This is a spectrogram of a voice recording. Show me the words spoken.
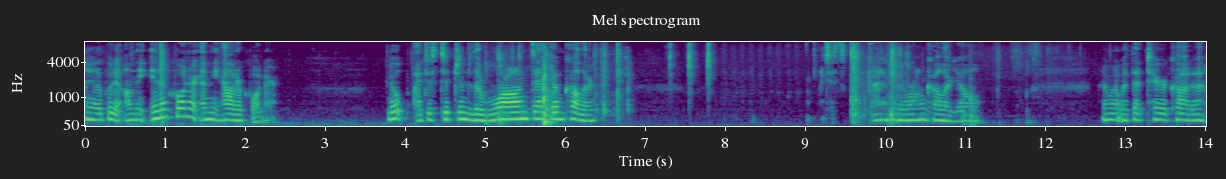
I'm going to put it on the inner corner and the outer corner. Nope, I just dipped into the wrong daggum color. I just got into the wrong color, y'all. I went with that terracotta.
